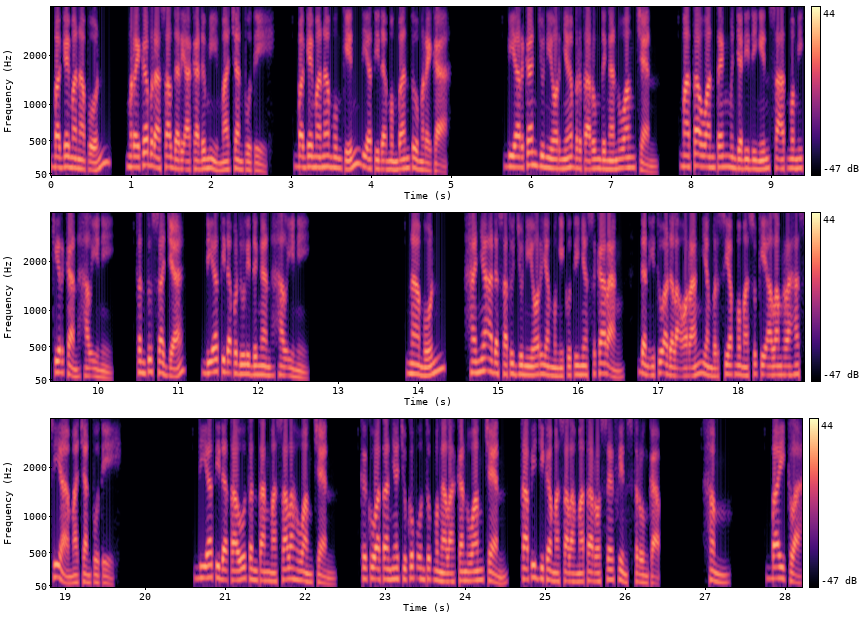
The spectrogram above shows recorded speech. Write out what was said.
Bagaimanapun, mereka berasal dari Akademi Macan Putih. Bagaimana mungkin dia tidak membantu mereka? Biarkan juniornya bertarung dengan Wang Chen. Mata Wan Teng menjadi dingin saat memikirkan hal ini. Tentu saja, dia tidak peduli dengan hal ini. Namun, hanya ada satu junior yang mengikutinya sekarang, dan itu adalah orang yang bersiap memasuki alam rahasia macan putih. Dia tidak tahu tentang masalah Wang Chen. Kekuatannya cukup untuk mengalahkan Wang Chen, tapi jika masalah mata Rosevins terungkap. Hem. Baiklah,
